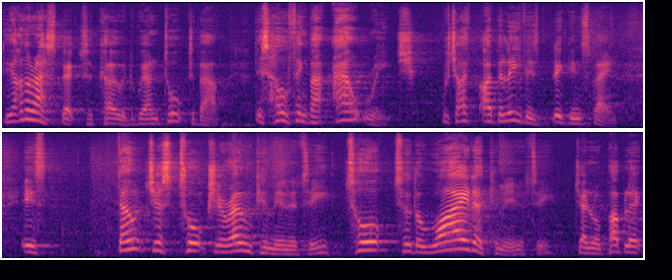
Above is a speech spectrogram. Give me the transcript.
the other aspect of code we hadn't talked about, this whole thing about outreach, which I, I believe is big in Spain, is don't just talk to your own community, talk to the wider community, general public,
